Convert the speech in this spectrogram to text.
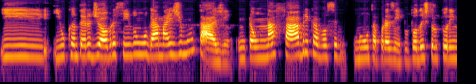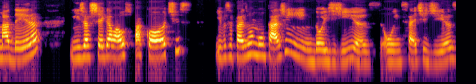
e, e o canteiro de obra sendo um lugar mais de montagem. Então, na fábrica, você monta, por exemplo, toda a estrutura em madeira e já chega lá os pacotes e você faz uma montagem em dois dias ou em sete dias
